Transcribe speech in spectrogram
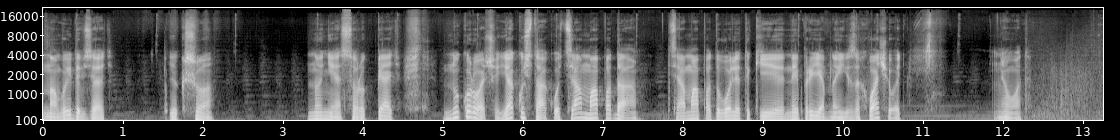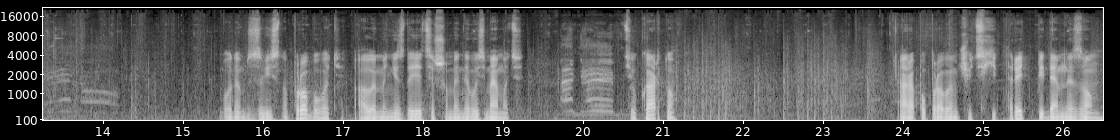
нам вийде взяти. Якщо. Ну ні, 45. Ну, коротше, якось так. Оця мапа, да. Ця мапа доволі таки неприємно її захвачувати. От. Будемо, звісно, пробувати, але мені здається, що ми не візьмемо цю карту. Зараз попробуємо чуть схитрить, підемо низом.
